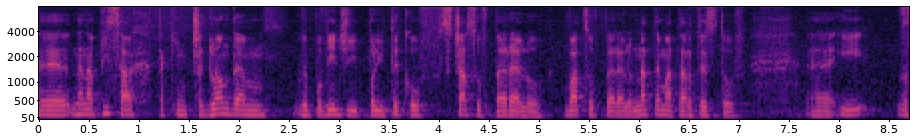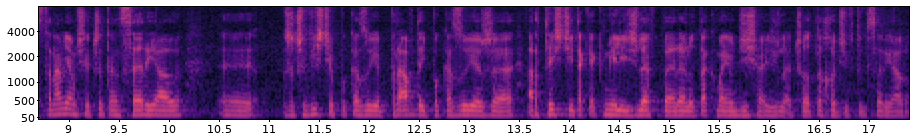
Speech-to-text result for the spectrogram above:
e, na napisach takim przeglądem wypowiedzi polityków z czasów PRL-u, władców PRL-u na temat artystów. E, I zastanawiam się, czy ten serial e, rzeczywiście pokazuje prawdę i pokazuje, że artyści, tak jak mieli źle w PRL-u, tak mają dzisiaj źle. Czy o to chodzi w tym serialu?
